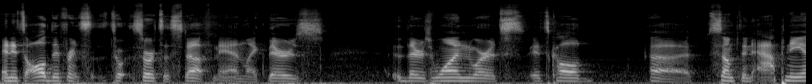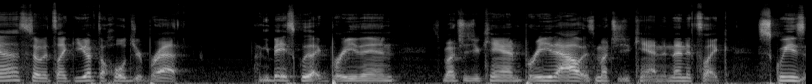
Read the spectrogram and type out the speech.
and it's all different sorts of stuff, man. Like there's there's one where it's it's called uh, something apnea. So it's like you have to hold your breath. You basically like breathe in as much as you can, breathe out as much as you can, and then it's like squeeze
